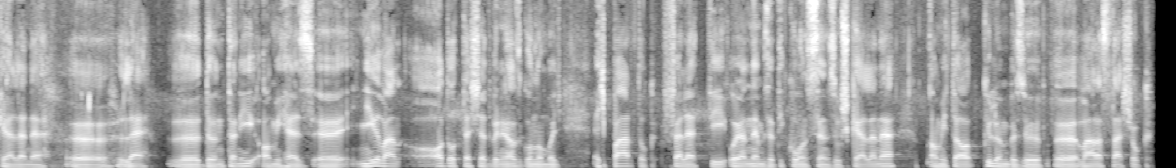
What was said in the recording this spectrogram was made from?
kellene ledönteni, amihez nyilván adott esetben én azt gondolom, hogy egy pártok feletti olyan nemzeti konszenzus kellene, amit a különböző választások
